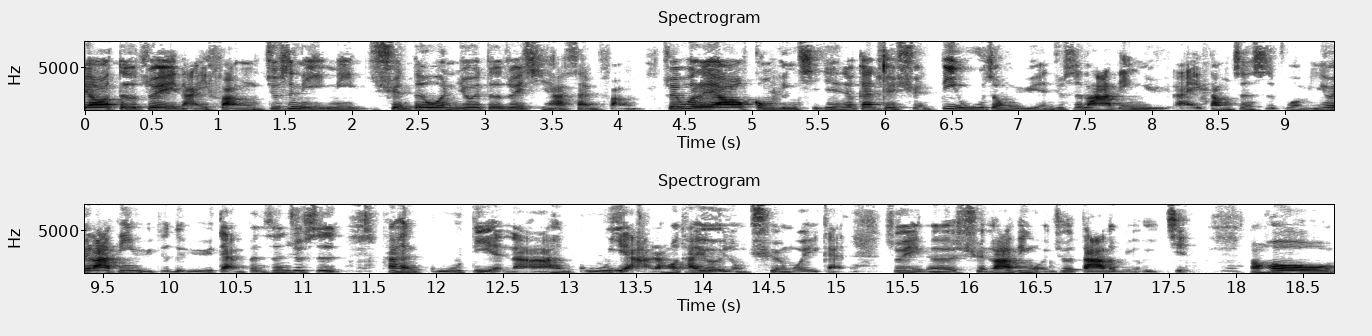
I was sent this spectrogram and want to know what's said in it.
不要得罪哪一方，就是你你选德文，你就会得罪其他三方。所以为了要公平起见，就干脆选第五种语言，就是拉丁语来当正式国民。因为拉丁语这个语感本身就是它很古典啊，很古雅，然后它有一种权威感，所以呢，选拉丁文就大家都没有意见。然后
